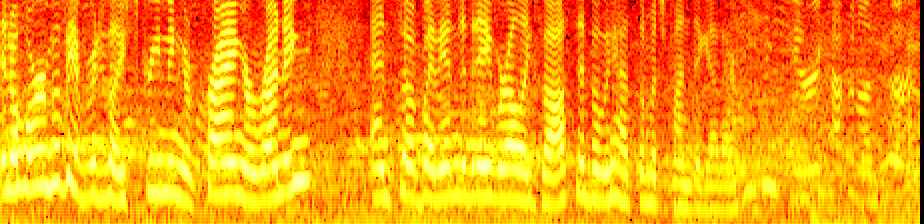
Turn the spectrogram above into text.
in a horror movie. Everybody's like screaming or crying or running, and so by the end of the day, we're all exhausted, but we had so much fun together. Anything scary happen on set?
